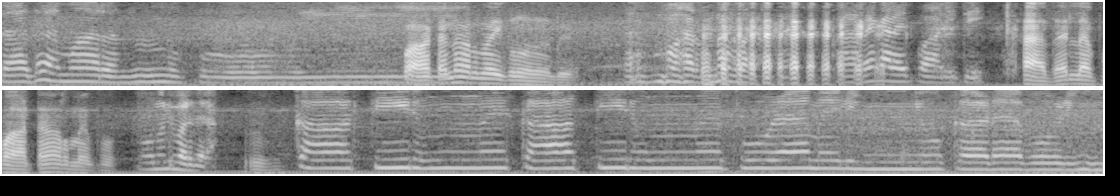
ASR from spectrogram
കഥ മറന്നു പോയി. പാട്ടന്നെ മറന്ന പാടിട്ടേ അതല്ല പാട്ട പറഞ്ഞപ്പോ ഒന്നുകൂടി പാടിത്തരാം. കാത്തിരുന്ന് കാത്തിരുന്ന് പുഴമെലിഞ്ഞു കടപൊഴിഞ്ഞു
